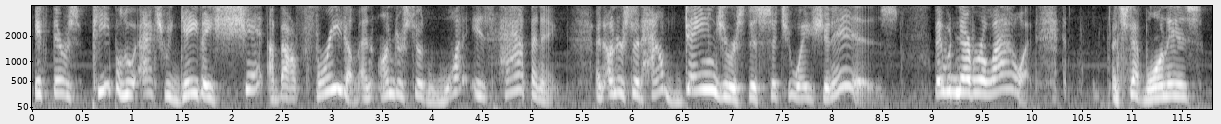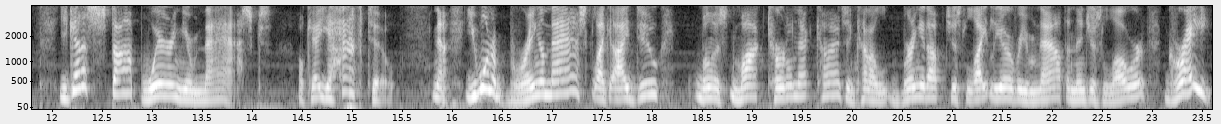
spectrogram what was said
if there's people who actually gave a shit about freedom and understood what is happening and understood how dangerous this situation is, they would never allow it. And step one is you got to stop wearing your masks. Okay, you have to. Now, you want to bring a mask like I do, one of those mock turtleneck kinds, and kind of bring it up just lightly over your mouth and then just lower it. Great.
